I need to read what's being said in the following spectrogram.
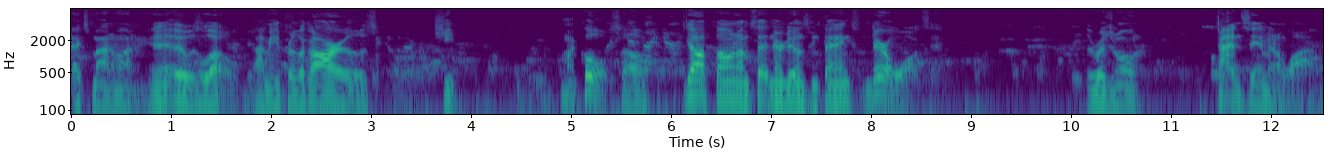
X amount of money, and it, it was low. I mean, for the car, it was cheap. I'm like, cool. So get off the phone. I'm sitting there doing some things. Daryl walks in, the original owner. I hadn't seen him in a while.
